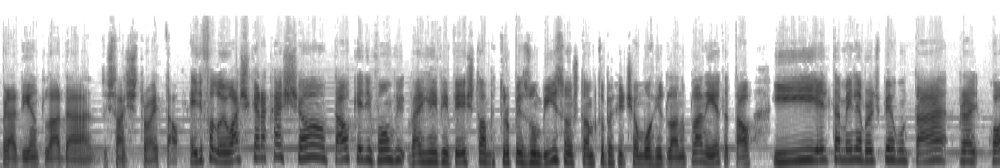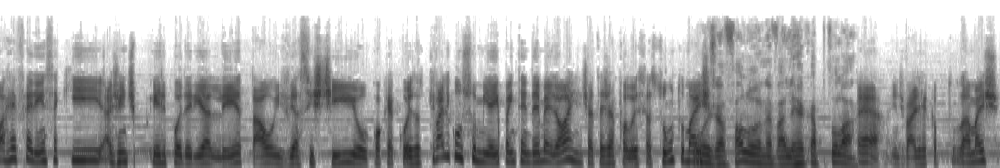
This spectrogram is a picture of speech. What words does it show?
pra dentro lá da, do Star Destroy e tal. Ele falou, eu acho que era caixão tal, que eles vão vai reviver Stormtroopers zumbis, são Stormtroopers que tinham morrido lá no planeta tal. E ele também lembrou de perguntar pra qual a referência que a gente ele poderia ler tal e ver assistir ou qualquer coisa que vale consumir aí para entender melhor. A gente até já falou esse assunto, mas. Pô, já falou, né? Vale recapitular. É, a gente vale recapitular, mas.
